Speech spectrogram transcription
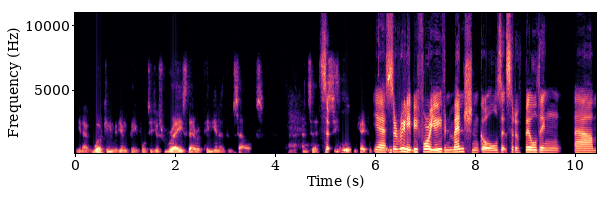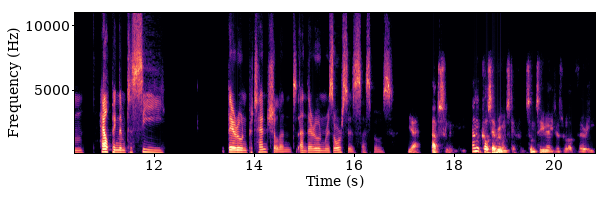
you know, working with young people to just raise their opinion of themselves and to, so, to Yeah, so really, before you even mention goals, it's sort of building, um, helping them to see their own potential and and their own resources, I suppose. Yeah, absolutely. And of course, everyone's different. Some teenagers will have very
